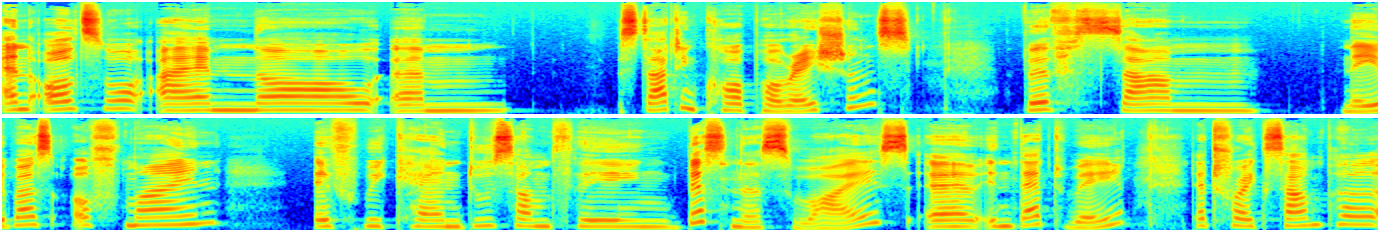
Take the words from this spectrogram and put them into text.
And also, I'm now um, starting corporations with some neighbors of mine if we can do something business wise uh, in that way that for example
